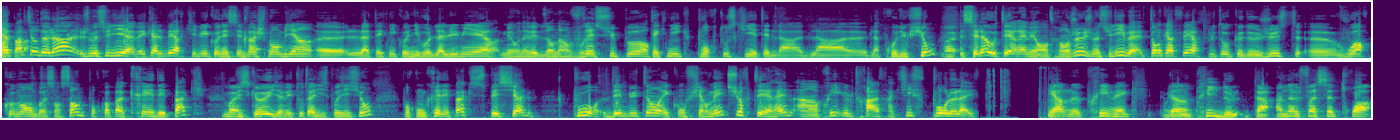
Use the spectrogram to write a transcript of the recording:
à partir de là, je me suis dit, avec Albert, qui lui connaissait vachement bien euh, la technique au niveau de la lumière, mais on avait besoin d'un vrai support technique pour tout ce qui était de la, de la, euh, de la production. C'est là où TRM est rentré en jeu. Et je me suis dit, bah, tant qu'à faire, plutôt que de juste euh, voir comment on bosse ensemble, pourquoi pas créer des packs, puisque eux, ils avaient tout à disposition, pour qu'on crée des packs spéciaux pour débutants et confirmés sur TRM à un prix ultra attractif pour le live. Regarde le prix, mec. Regarde le prix de. T'as un Alpha 7 III, un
